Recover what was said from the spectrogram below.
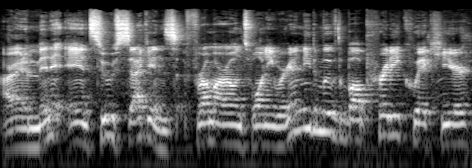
All right, a minute and two seconds from our own 20. We're going to need to move the ball pretty quick here,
